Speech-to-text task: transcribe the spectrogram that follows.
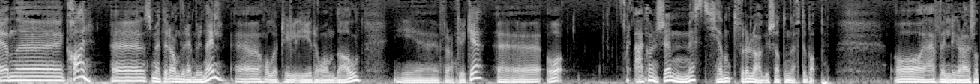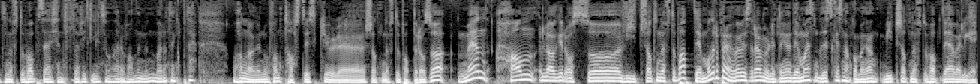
en eh, kar eh, som heter André Brunel. Eh, holder til i Råndalen i Frankrike. Og er kanskje mest kjent for å lage chateauneuf de pape. Og jeg er veldig glad i chateauneuf de pape, så jeg kjente at jeg fikk litt sånn her vann i munnen bare å tenke på det. Og han lager noen fantastisk kule chateauneuf de papper også. Men han lager også hvit chateauneuf de pape. Det må dere prøve hvis dere har mulighet. Det, jeg, det skal jeg snakke om en gang. Hvit chateauneuf de pape, det er veldig gøy.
